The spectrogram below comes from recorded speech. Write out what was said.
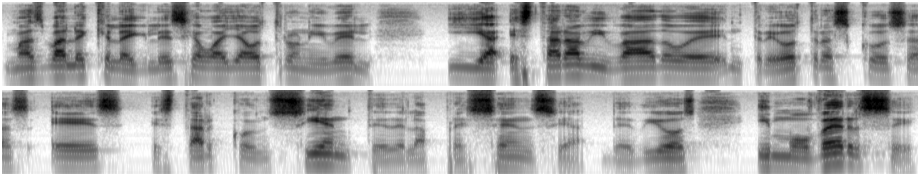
Más vale que la iglesia vaya a otro nivel. Y estar avivado, eh, entre otras cosas, es estar consciente de la presencia de Dios y moverse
